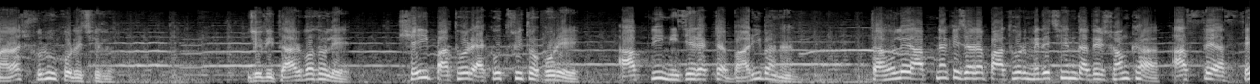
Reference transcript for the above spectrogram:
মারা শুরু করেছিল। যদি তার বদলে সেই পাথর একত্রিত করে আপনি নিজের একটা বাড়ি বানান, তাহলে আপনাকে যারা পাথর মেরেছেন তাদের সংখ্যা আস্তে আস্তে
